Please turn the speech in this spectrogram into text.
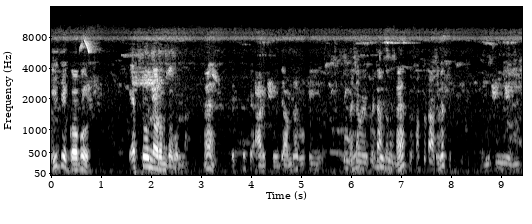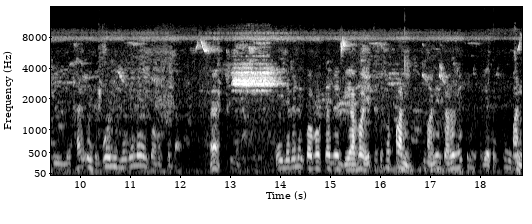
এই যে গোবর এত নরম গোবর না। হ্যাঁ? এর থেকে আর একটু যে আমরা রুটি? হ্যাঁ? সত্যটা ঠিক আছে? রুটি রুটি ইয়ে খাই ওই ওই লেভেলে গোবরটা দেয়। হ্যাঁ। এই লেভেলে গোবরটা যে দেওয়া হয় এটা তো সব পানি। পানির কারণে তো ইয়ে পানি।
